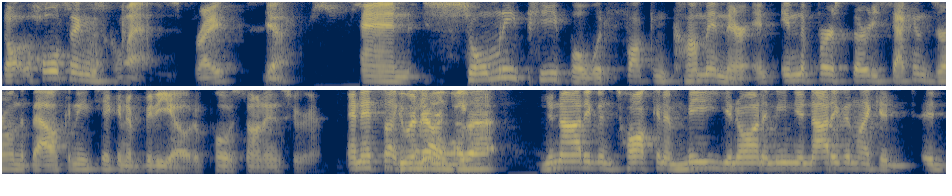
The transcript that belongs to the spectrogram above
the, whole thing was glass, right? Yeah. And so many people would fucking come in there, and in the first 30 seconds, they're on the balcony taking a video to post on Instagram. And it's like, you would never do like, that you're not even talking to me. You know what I mean? You're not even like in, a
